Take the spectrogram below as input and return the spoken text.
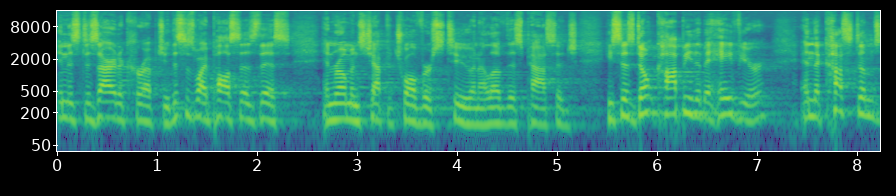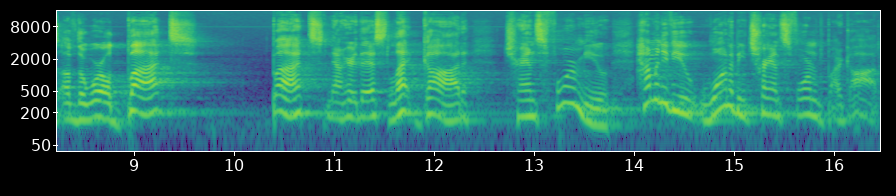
in its desire to corrupt you. This is why Paul says this in Romans chapter 12, verse 2, and I love this passage. He says, Don't copy the behavior and the customs of the world, but, but, now hear this, let God transform you. How many of you want to be transformed by God?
